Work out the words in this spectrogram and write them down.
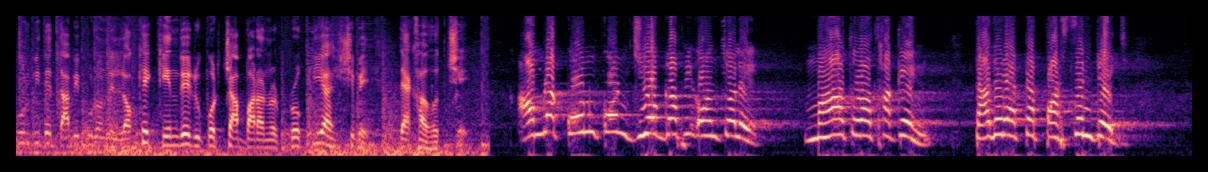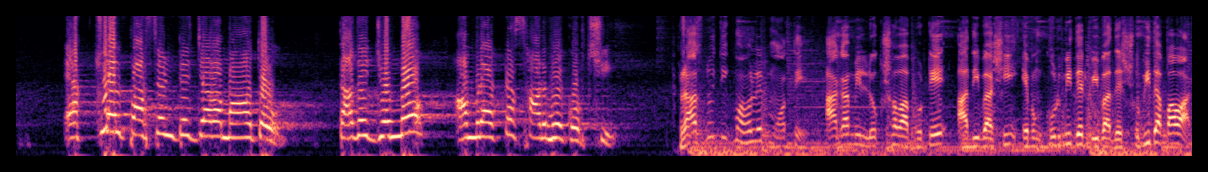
কুর্মীদের দাবি পূরণের লক্ষ্যে কেন্দ্রের উপর চাপ বাড়ানোর প্রক্রিয়া হিসেবে দেখা হচ্ছে। আমরা কোন কোন জিওগ্রাফিক অঞ্চলে মাহাতোরা থাকেন, তাদের একটা পার্সেন্টেজ অ্যাকচুয়াল পার্সেন্টেজ যারা মাহাতো তাদের জন্য আমরা একটা সার্ভে করছি। রাজনৈতিক মহলের মতে আগামী লোকসভা ভোটে আদিবাসী এবং কর্মীদের বিবাদের সুবিধা পাওয়ার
